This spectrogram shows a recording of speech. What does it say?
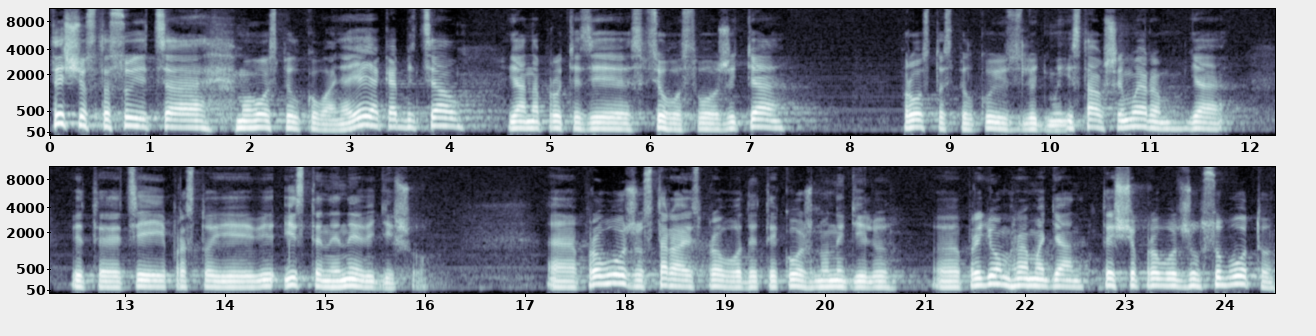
Те, що стосується мого спілкування, я як обіцяв, я на протязі всього свого життя просто спілкуюсь з людьми. І ставши мером, я від е, цієї простої істини не відійшов. Е, Проводжу, стараюсь проводити кожну неділю е, прийом громадян. Те, що проводжу в суботу,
